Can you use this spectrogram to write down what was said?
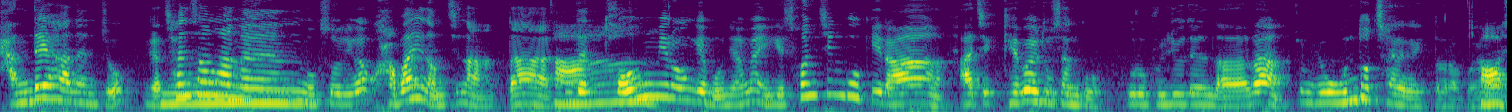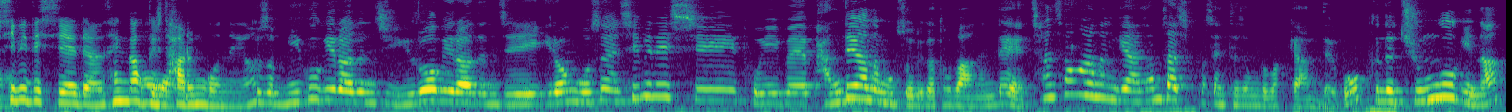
반대하는 쪽, 그러니까 찬성하는 음. 목소리가 과반이 넘지는 않았다. 근데 아. 더 흥미로운 게 뭐냐면 이게 선진국이랑 아직 개발도상국으로 분류되는 나라랑 좀 요 온도 차이가 있더라고요. 아, CBDC에 대한 생각들이 어. 다른 거네요. 그래서 미국이라든지 유럽이라든지 이런 곳은 CBDC 도입에 반대하는 목소리가 더 많은데 찬성하는 게 한 3, 40% 정도밖에 안 되고 근데 중국이나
